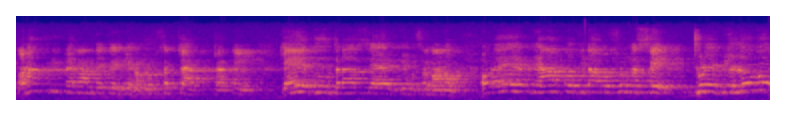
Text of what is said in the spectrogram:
اور آخری پیغام دیتے ہوئے ہم لوگ سب چاہتے ہیں کہ اے دور دراز سے آئے ہوئے مسلمانوں اور اے اپنے آپ کو کتاب و سنت سے جڑے ہوئے لوگوں،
